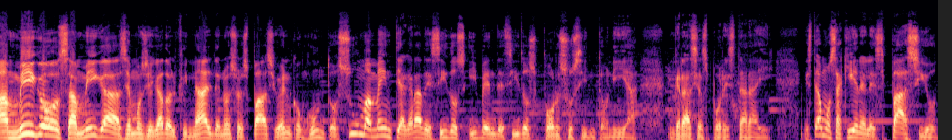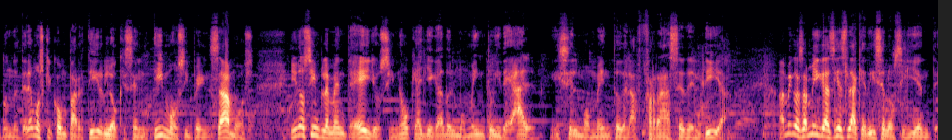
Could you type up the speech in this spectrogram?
Amigos, amigas, hemos llegado al final de nuestro espacio en conjunto, sumamente agradecidos y bendecidos por su sintonía. Gracias por estar ahí. Estamos aquí en el espacio donde tenemos que compartir lo que sentimos y pensamos, y no simplemente ello, sino que ha llegado el momento ideal, es el momento de la frase del día. Amigos, amigas, y es la que dice lo siguiente.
